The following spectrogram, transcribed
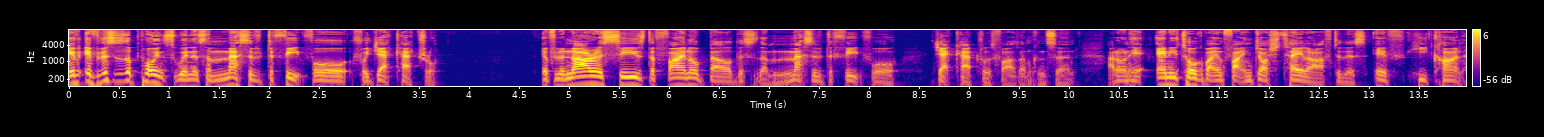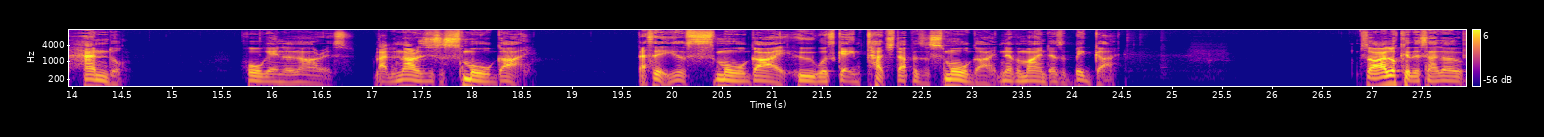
If, if this is a points win, it's a massive defeat for, for Jack Catterall. If Linares sees the final bell, this is a massive defeat for Jack Catterall as far as I'm concerned. I don't hear any talk about him fighting Josh Taylor after this if he can't handle Jorge Linares. Like Linares is just a small guy. That's it. He's a small guy who was getting touched up as a small guy, never mind as a big guy. So I look at this and I go,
